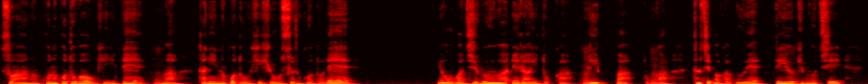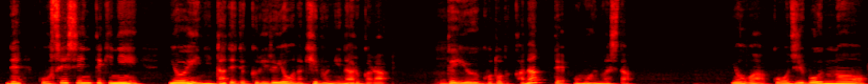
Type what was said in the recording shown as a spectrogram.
そうあのこの言葉を聞いて、うん。まあ、他人のことを批評することで要は自分は偉いとかうん。立派とか、立場が上っていう気持ち。でこう精神的に優位に立ててくれるような気分になるからっていうことかなって思いました。要はこう自分の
